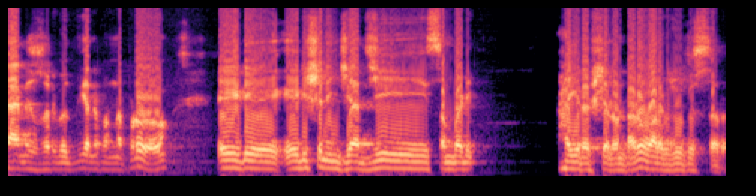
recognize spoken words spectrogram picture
డ్యామేజ్ జరుగుద్ది అనుకున్నప్పుడు ఎడి ఎడిషన్ ఇన్ఛార్జీ సంబడి హైయర్ అఫీషియల్ ఉంటారు వాళ్ళకి చూపిస్తారు.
